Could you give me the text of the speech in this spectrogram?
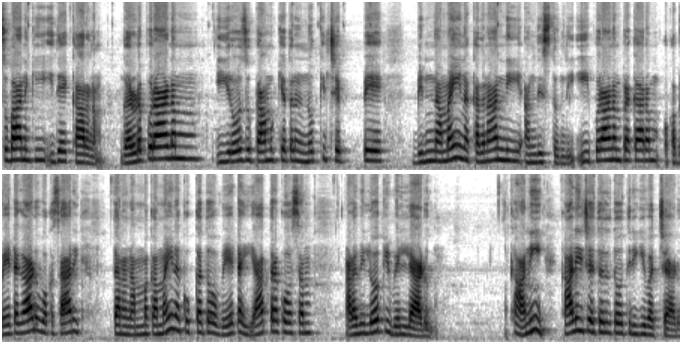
శుభానికి ఇదే కారణం. గరుడ పురాణం ఈరోజు ప్రాముఖ్యతను నొక్కి చెప్పే భిన్నమైన కథనాన్ని అందిస్తుంది. ఈ పురాణం ప్రకారం ఒక వేటగాడు ఒకసారి తన నమ్మకమైన కుక్కతో వేట యాత్ర కోసం అడవిలోకి వెళ్ళాడు. కానీ ఖాళీ చేతులతో తిరిగి వచ్చాడు.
